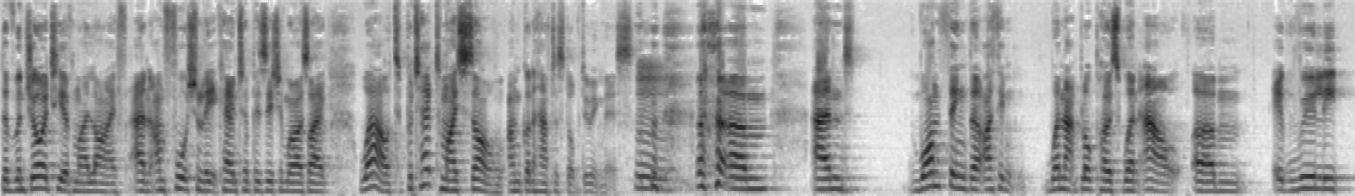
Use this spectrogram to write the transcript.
the majority of my life. And unfortunately, it came to a position where I was like, wow, to protect my soul, I'm going to have to stop doing this. Mm. um, and one thing that I think when that blog post went out, um, it really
